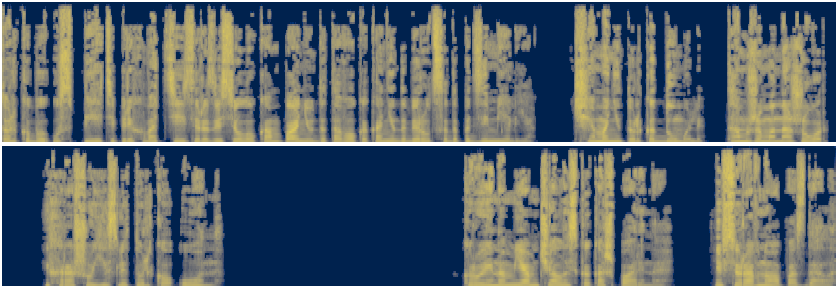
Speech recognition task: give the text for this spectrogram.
Только бы успеть и перехватить развеселую компанию до того, как они доберутся до подземелья. Чем они только думали? Там же монажер. И хорошо, если только он. К руинам я мчалась как ошпаренная. И все равно опоздала.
